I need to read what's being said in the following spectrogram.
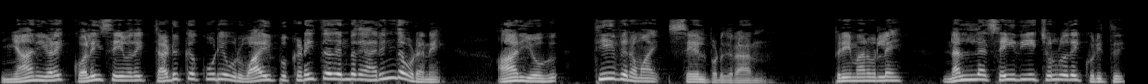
ஞானிகளை கொலை செய்வதை தடுக்கக்கூடிய ஒரு வாய்ப்பு கிடைத்தது என்பதை அறிந்தவுடனே ஆரியோகு தீவிரமாய் செயல்படுகிறான். பிரியமானவர்களே நல்ல செய்தியை சொல்வதை குறித்து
